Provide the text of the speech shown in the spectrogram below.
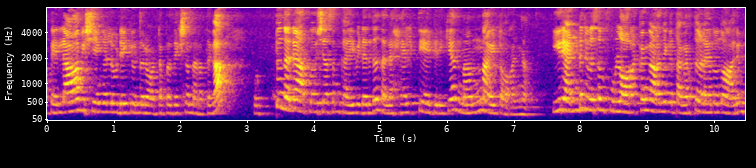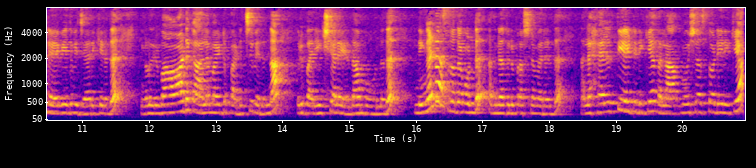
അപ്പൊ എല്ലാ വിഷയങ്ങളിലൂടെയൊക്കെ ഒന്ന് ഒരു ഓട്ടപ്രദക്ഷിണം നടത്തുക. ഒട്ടും തന്നെ ആത്മവിശ്വാസം കൈവിടരുത്. നല്ല ഹെൽത്തി ആയിട്ടിരിക്കുക. നന്നായിട്ട് ഉറങ്ങുക. ഈ രണ്ട് ദിവസം ഫുൾ ഉറക്കം കളഞ്ഞ് തകർത്ത് കളയാനൊന്നും ആരും ദയവ് ചെയ്ത് വിചാരിക്കരുത്. നിങ്ങൾ ഒരുപാട് കാലമായിട്ട് പഠിച്ചു വരുന്ന ഒരു പരീക്ഷയാണ് എഴുതാൻ പോകുന്നത്. നിങ്ങളുടെ അശ്രദ്ധ കൊണ്ട് അതിന്റെ അകത്തൊരു പ്രശ്നം വരരുത്. നല്ല ഹെൽത്തി ആയിട്ടിരിക്കുക. നല്ല ആത്മവിശ്വാസത്തോടെ ഇരിക്കുക.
